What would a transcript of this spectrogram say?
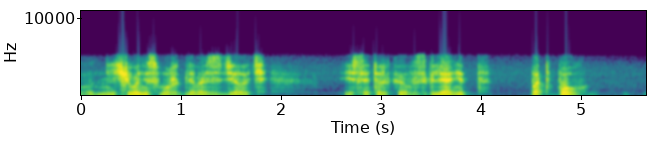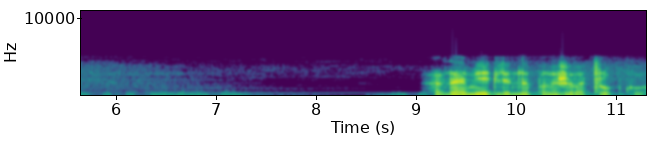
он ничего не сможет для вас сделать, если только взглянет под пол». Она медленно положила трубку.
